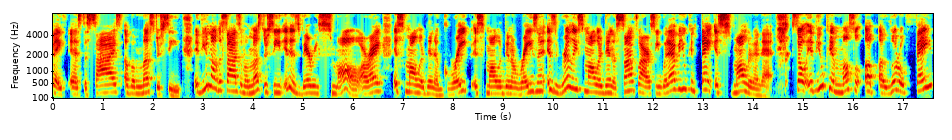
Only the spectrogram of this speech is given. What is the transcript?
faith as the size of a mustard seed. If you know the size of a mustard seed, it is very small, all right? It's smaller than a grape, it's smaller than a raisin, it's really smaller than a sunflower seed. Whatever you can think is smaller than that. So if you can muscle up a little faith,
